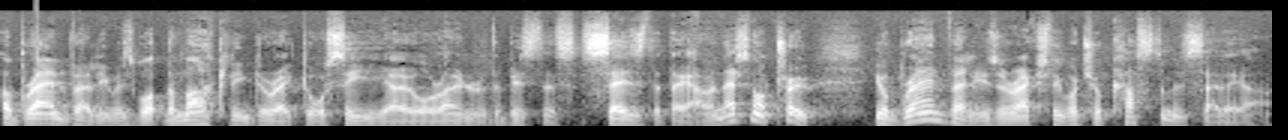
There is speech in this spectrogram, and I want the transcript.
a brand value is what the marketing director or CEO or owner of the business says that they are. And that's not true. Your brand values are actually what your customers say they are.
